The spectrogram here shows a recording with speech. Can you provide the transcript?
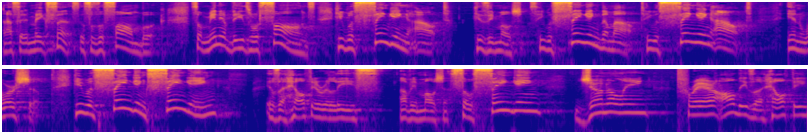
And I said, it makes sense. This is a psalm book. So many of these were songs. He was singing out his emotions. He was singing them out. He was singing out in worship. He was singing, singing is a healthy release of emotions. So singing, journaling, prayer, all these are healthy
